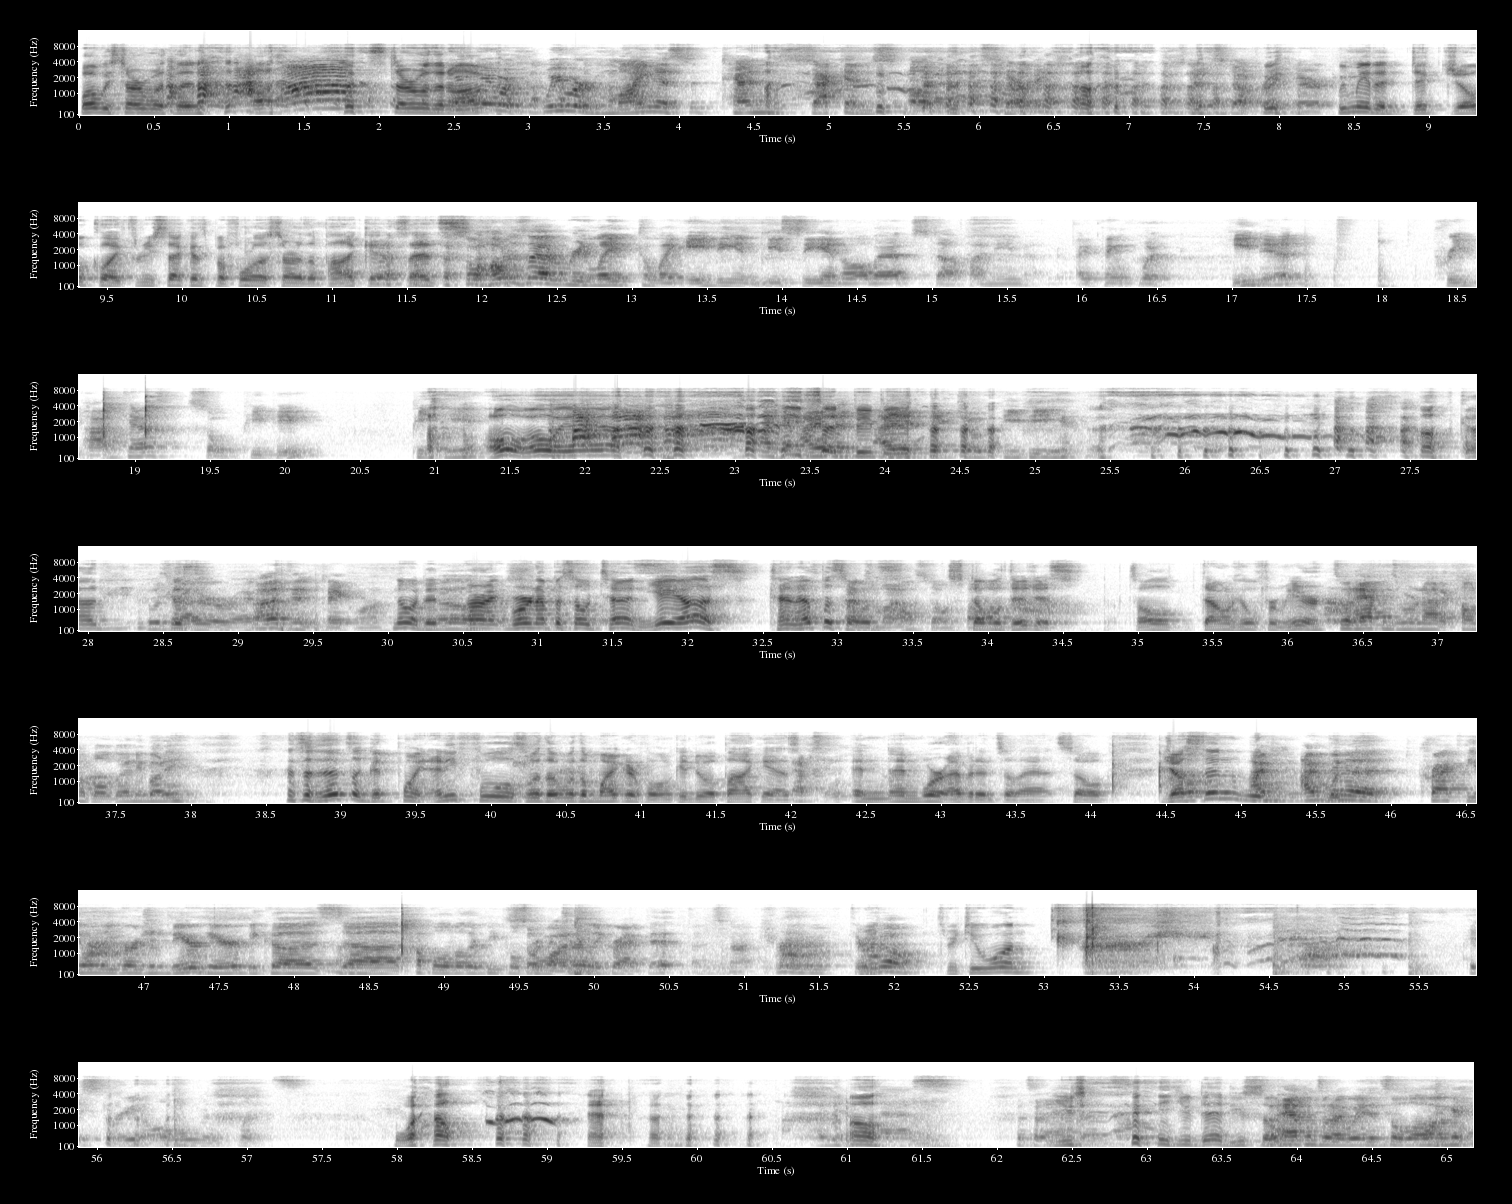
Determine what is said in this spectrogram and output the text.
Well, we started with an start with an we, off. were, we were minus 10 seconds of starting. That's good stuff right there. We made a dick joke like three seconds before the start of the podcast. That's So how does that relate to like AD and DC and all that stuff? I mean, I think what he did pre-podcast, so PP. PP. oh oh yeah. I, yeah. he I said had a- I had a PP. dick joke PP. oh god. It was rather erect. Oh, that didn't take long. No, it didn't. Oh, all right, we're in episode ten. Yay us! Ten episodes. That's a milestone. It's double digits. It's all downhill from here. That's what happens when we're not accountable to anybody. That's a, that's a good point. Any fools with a with a microphone can do a podcast, Absolutely. and and we're evidence of that. So, Justin, would, I'm, I'm would- gonna crack the only virgin beer here because uh, a couple of other people So prematurely cracked it. That's not true. There we go. three, two, one. History all over the place. Well, I didn't Oh. pass. That's what you happens. you did. You That's so. what happens when I waited so long.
